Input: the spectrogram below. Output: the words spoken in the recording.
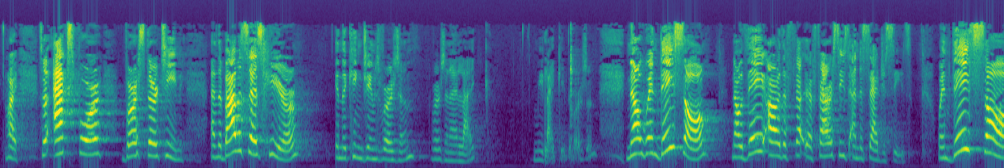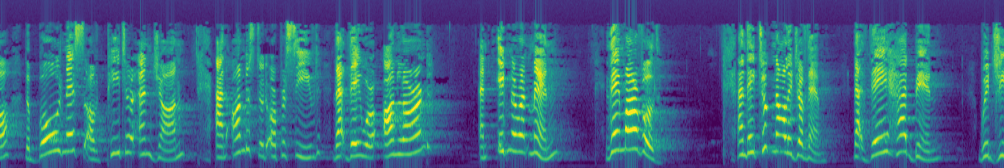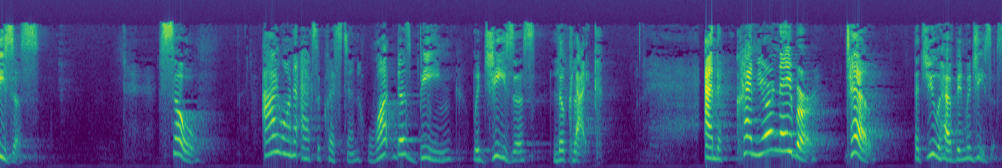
All right. So, Acts 4, verse 13. And the Bible says here in the King James Version, version I like, me like it, the version. Now, when they saw, now they are the uh, Pharisees and the Sadducees. When they saw the boldness of Peter and John and understood or perceived that they were unlearned and ignorant men, they marveled. And they took knowledge of them that they had been with Jesus. So, I want to ask a question What does being with Jesus look like? And can your neighbor tell that you have been with Jesus?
